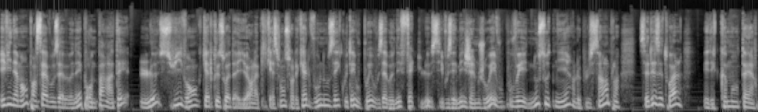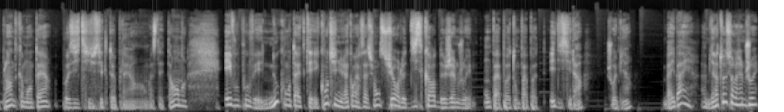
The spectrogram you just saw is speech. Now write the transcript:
Évidemment, pensez à vous abonner pour ne pas rater le suivant, quelle que soit d'ailleurs l'application sur laquelle vous nous écoutez. Vous pouvez vous abonner, faites-le si vous aimez J'aime jouer. Vous pouvez nous soutenir, le plus simple, c'est des étoiles et des commentaires, plein de commentaires positifs s'il te plaît, hein, on va se détendre. Et vous pouvez nous contacter et continuer la conversation sur le Discord de J'aime jouer. On papote, on papote. Et d'ici là, jouez bien. Bye bye, à bientôt sur J'aime jouer.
